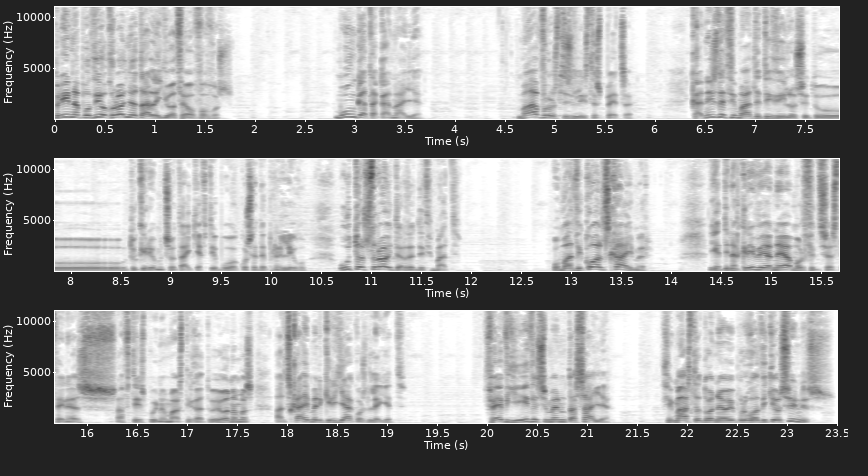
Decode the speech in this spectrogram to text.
Πριν από δύο χρόνια τα έλεγε ο Θεόφοβος. Μούγκα τα κανάλια. Μαύρος στι λίστε πέτσα. Κανείς δεν θυμάται τη δήλωση του, του κύριου Μητσοτάκη αυτή που ακούσατε πριν λίγο. Ούτε ο Στρόιτερ δεν τη θυμάται. Ομαδικό Αλσχάιμερ. Για την ακρίβεια, νέα μορφή της ασθένειας, αυτής που είναι μάστιγα του αιώνα μας, Αλσχάιμερ Κυριάκος λέγεται. Φεύγει ήδη, σημαίνουν τα σάλια. Θυμάστε τον νέο Υπουργό Δικαιοσύνης;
